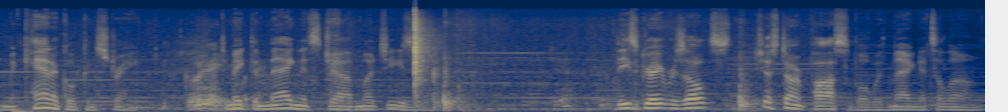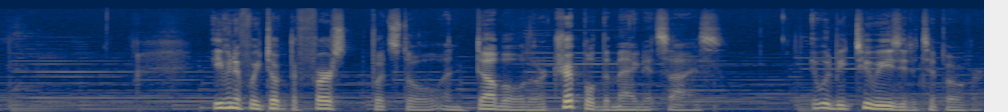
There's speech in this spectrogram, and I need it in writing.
mechanical constraint to make the magnet's job much easier. These great results just aren't possible with magnets alone. Even if we took the first footstool and doubled or tripled the magnet size, it would be too easy to tip over.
